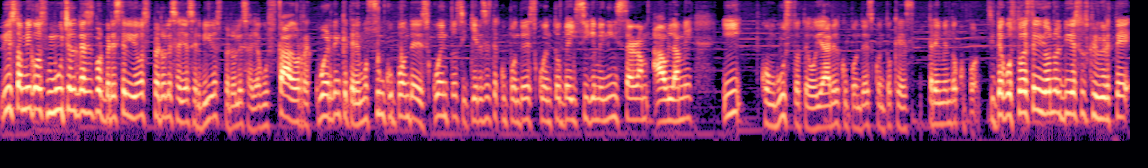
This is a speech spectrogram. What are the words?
Listo amigos, muchas gracias por ver este video, espero les haya servido, espero les haya gustado. Recuerden que tenemos un cupón de descuento, si quieres este cupón de descuento ve y sígueme en Instagram, háblame y con gusto te voy a dar el cupón de descuento que es tremendo cupón. Si te gustó este video no olvides suscribirte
